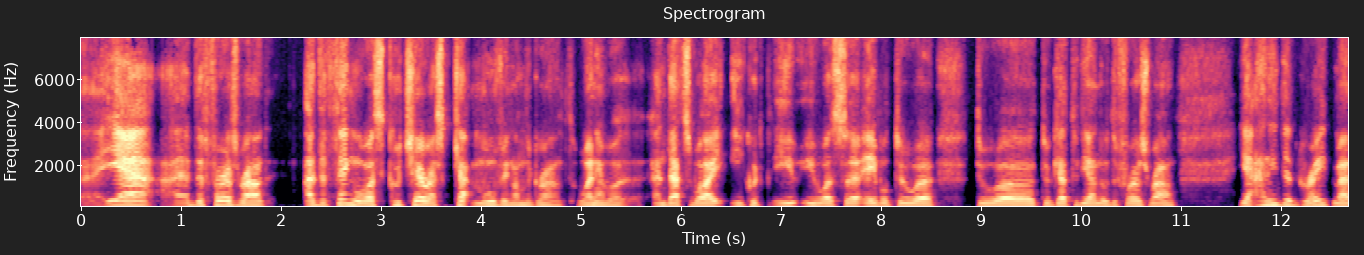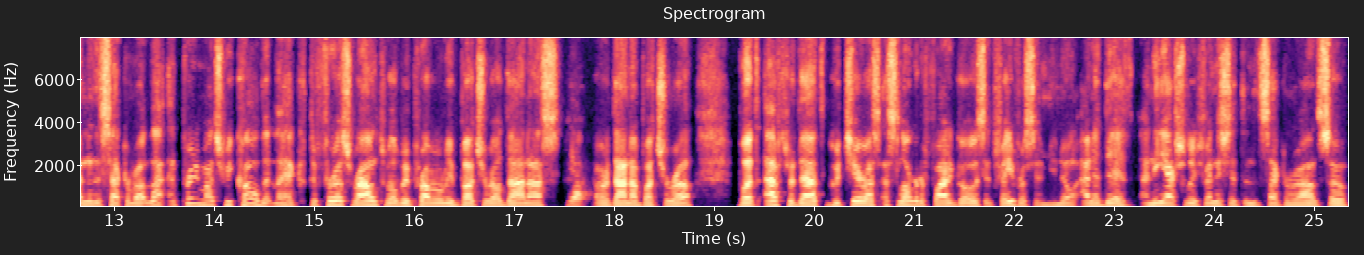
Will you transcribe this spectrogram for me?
uh, yeah, uh, the first round. Uh, the thing was, Gutierrez kept moving on the ground when Yeah. he was, and that's why he could he, he was uh, able to uh, to uh, to get to the end of the first round. Yeah, and he did great, man. In the second round, like, pretty much we called it like the first round will be probably Batgerel Danas Yep. or Danaa Batgerel, but after that, Gutierrez, as longer the fight goes, it favors him, you know, and it did, and he actually finished it in the second round. So,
